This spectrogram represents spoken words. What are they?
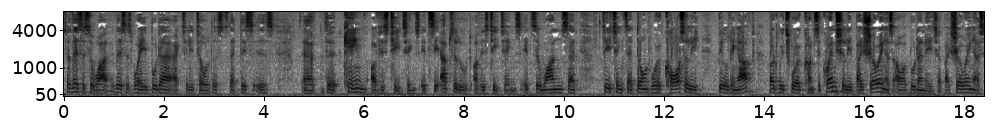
So this is why this is why Buddha actually told us that this is uh, the king of his teachings. It's the absolute of his teachings. It's the ones that teachings that don't work causally building up, but which work consequentially by showing us our Buddha nature, by showing us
